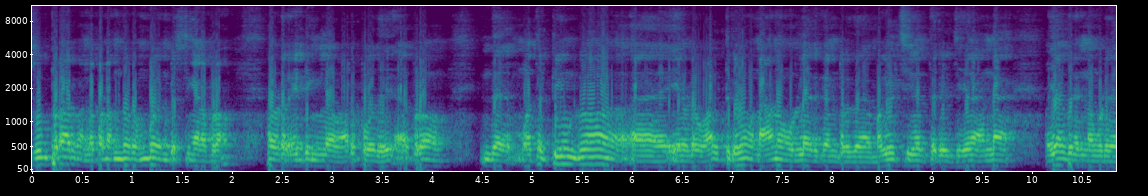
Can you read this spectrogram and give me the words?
சூப்பராக இருக்கும். அந்த படம் வந்து ரொம்ப இன்ட்ரெஸ்டிங்கான படம். அவரோட ரைட்டிங்கில் வரப்போகுது. அப்புறம் இந்த மொத்த டீமுக்கும் என்னோடய வாழ்த்துக்களும் நானும் உள்ளே இருக்கேன்றத மகிழ்ச்சியும் தெரிவிச்சுக்கிறேன். அண்ணன் வையாபுரன் நம்மளோட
